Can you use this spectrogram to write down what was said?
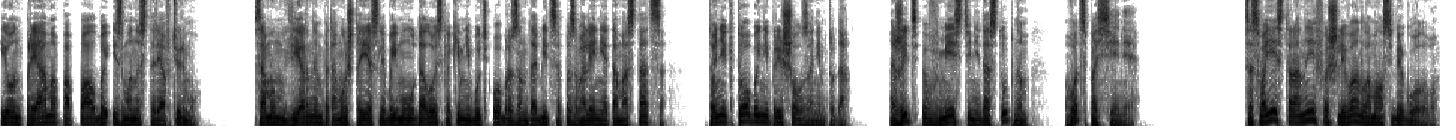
и он прямо попал бы из монастыря в тюрьму. Самым верным, потому что если бы ему удалось каким-нибудь образом добиться позволения там остаться, то никто бы не пришел за ним туда. Жить в месте недоступном – вот спасение. Со своей стороны Фашливан ломал себе голову.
